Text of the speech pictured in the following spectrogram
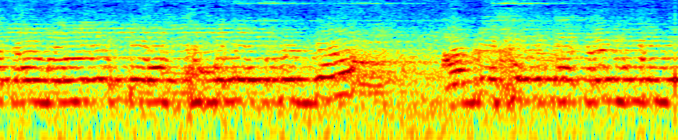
টাকার মূল্য রাষ্ট্র মনে করবেন আমরা সবাই টাকার মূল্য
